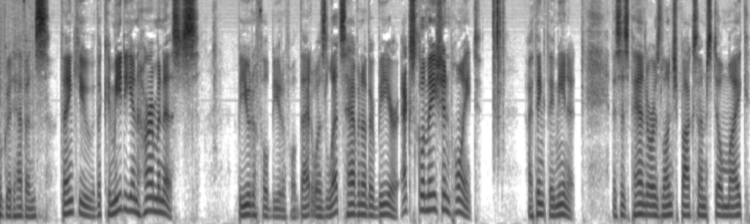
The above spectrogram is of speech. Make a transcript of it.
Oh, good heavens. Thank you, the comedian harmonists. Beautiful, beautiful. That was Let's Have Another Beer! Exclamation point. I think they mean it. This is Pandora's Lunchbox. I'm still Mike.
